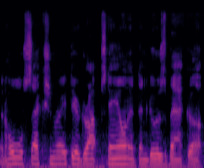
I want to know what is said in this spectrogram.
That whole section right there drops down and then goes back up.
